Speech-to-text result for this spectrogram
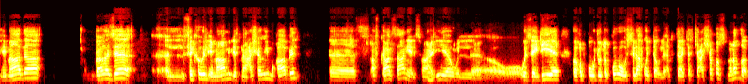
لماذا برز الفكر الإمامي الاثنا عشري مقابل أفكار ثانية الإسماعيلية والزيدية رغم وجود القوة والسلاح والدولة. أنت تحكي عن شخص منظر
